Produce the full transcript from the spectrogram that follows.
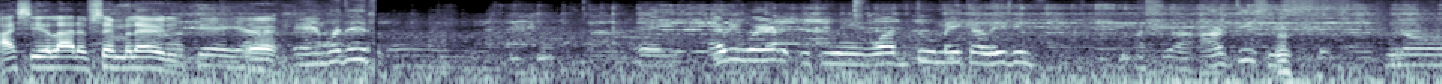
I see a lot of similarity. Okay, yeah. And what do? And um, um, everywhere, if you want to make a living as an artist, it's, hmm. you know,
